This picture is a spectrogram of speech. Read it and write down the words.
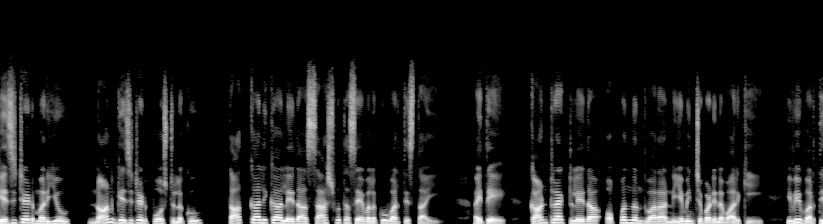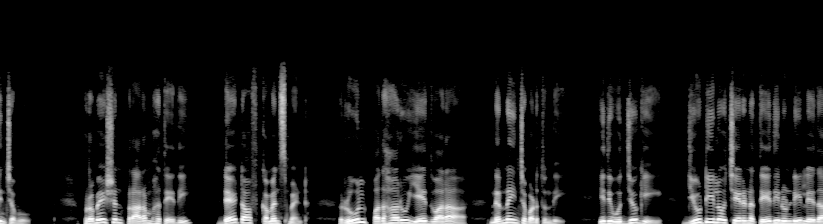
గెజిటెడ్ మరియు నాన్ గెజిటెడ్ పోస్టులకు తాత్కాలిక లేదా శాశ్వత సేవలకు వర్తిస్తాయి. అయితే కాంట్రాక్ట్ లేదా ఒప్పందం ద్వారా నియమించబడిన వారికి ఇవి వర్తించవు. ప్రొబేషన్ ప్రారంభ తేదీ డేట్ ఆఫ్ కమెన్స్మెంట్ రూల్ పదహారు ఏ ద్వారా నిర్ణయించబడుతుంది. ఇది ఉద్యోగి డ్యూటీలో చేరిన తేదీ నుండి లేదా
